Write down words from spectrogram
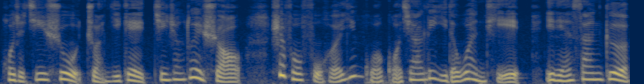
或者技术转移给竞争对手，是否符合英国国家利益的问题。一连三个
